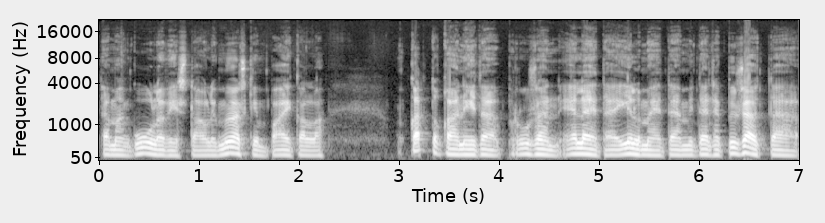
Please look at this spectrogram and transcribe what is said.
tämän kuulevista oli myöskin paikalla. Kattokaa niitä Brusen eleitä ja ilmeitä ja miten se pysäyttää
